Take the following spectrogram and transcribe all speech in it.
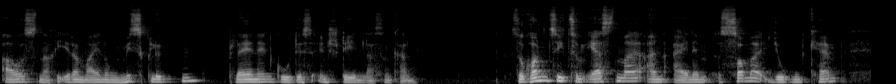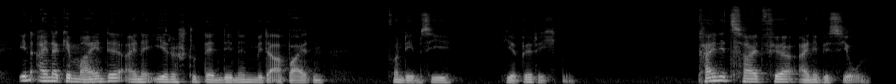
aus nach ihrer Meinung missglückten Plänen Gutes entstehen lassen kann. So konnten sie zum ersten Mal an einem Sommerjugendcamp in einer Gemeinde einer ihrer Studentinnen mitarbeiten, von dem sie hier berichten. Keine Zeit für eine Vision.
